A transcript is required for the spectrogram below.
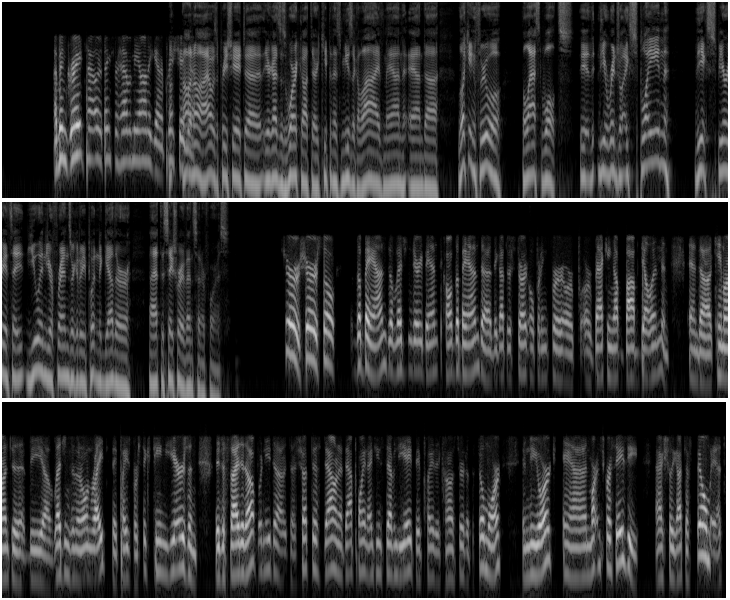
I've been great, Tyler. Thanks for having me on again. Appreciate it. Oh, no, I always appreciate uh, your guys' work out there, keeping this music alive, man. And uh, looking through the last waltz, the, the original. Explain the experience that you and your friends are going to be putting together at the Sanctuary Event Center for us. Sure, sure. So the band, the legendary band called the Band, uh, they got their start opening for or or backing up Bob Dylan and and uh, came on to be uh, legends in their own right. They played for 16 years, and they decided, oh, we need to, to shut this down. At that point, 1978, they played a concert at the Fillmore in New York, and Martin Scorsese actually got to film it.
